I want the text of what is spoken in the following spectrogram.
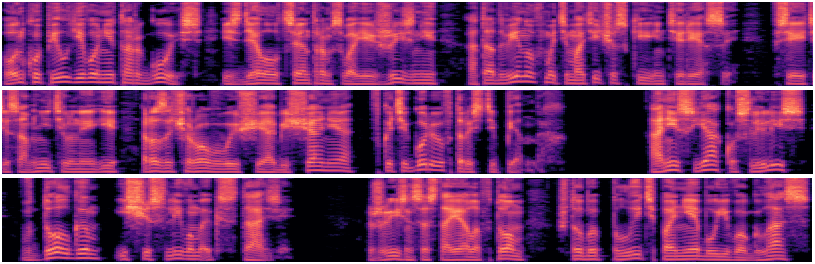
Он купил его не торгуясь и сделал центром своей жизни, отодвинув математические интересы, все эти сомнительные и разочаровывающие обещания в категорию второстепенных. Они с Яко слились в долгом и счастливом экстазе. Жизнь состояла в том, чтобы плыть по небу его глаз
